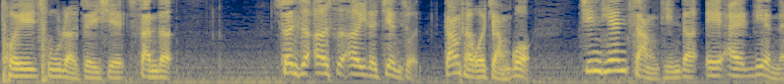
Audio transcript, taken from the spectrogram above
推出了这些三的，甚至二四二一的建准。刚才我讲过，今天涨停的 AI 链呢，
